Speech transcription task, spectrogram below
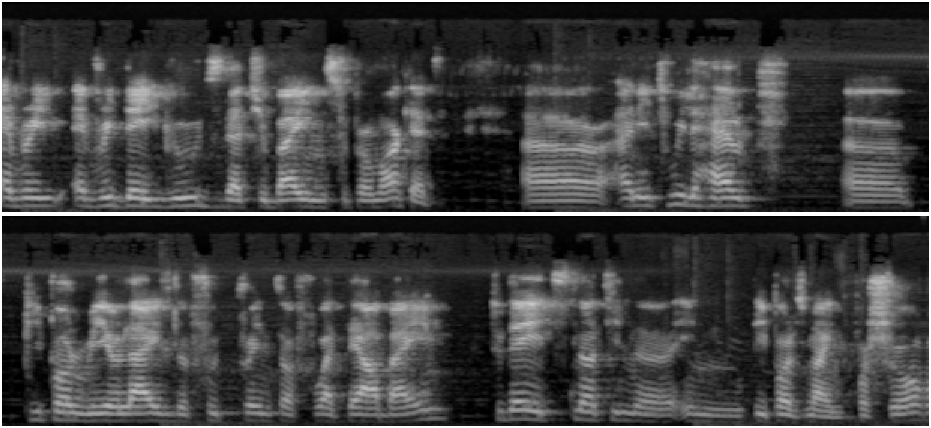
every everyday goods that you buy in supermarket, uh, and it will help uh, people realize the footprint of what they are buying. Today, it's not in uh, in people's mind for sure.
